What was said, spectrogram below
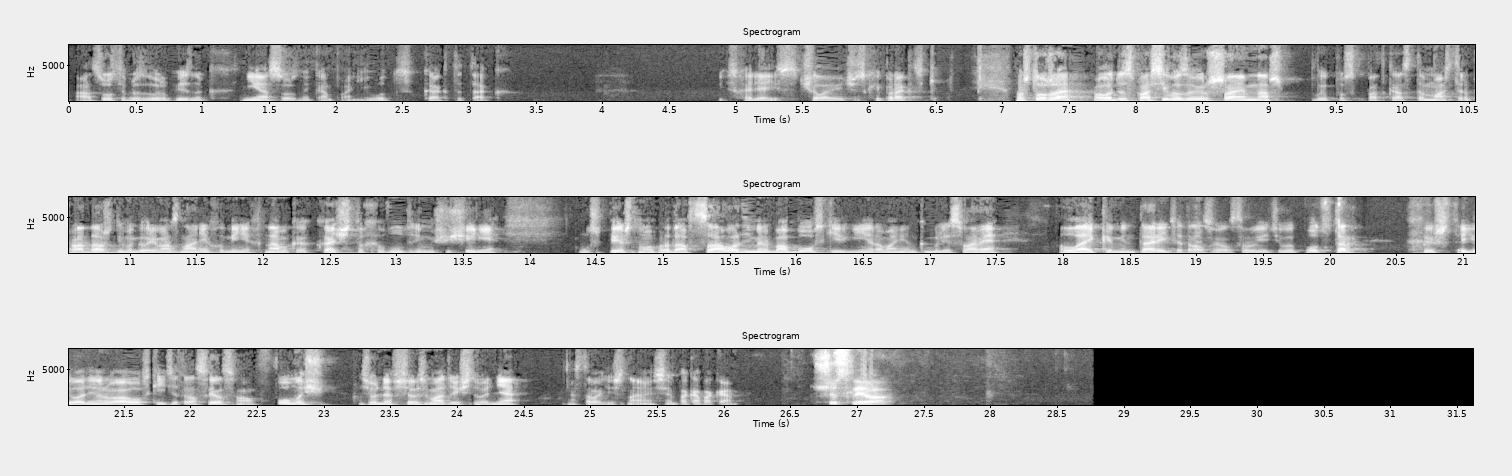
Отсутствие процедуры – признак неосознанной компании. Вот как-то так, исходя из человеческой практики. Ну что же, Володя, спасибо. Завершаем наш выпуск подкаста «Мастер продаж», где мы говорим о знаниях, умениях, навыках, качествах и внутреннем ощущении успешного продавца. Владимир Бабовский, Евгений Романенко были с вами. Лайк, комментарий, tetrasales.ru, YouTube и подстер. Хэштеги Владимир Бабовский и tetrasales вам в помощь. На сегодня все. Всем отличного дня. Оставайтесь с нами. Всем пока-пока. Счастливо.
